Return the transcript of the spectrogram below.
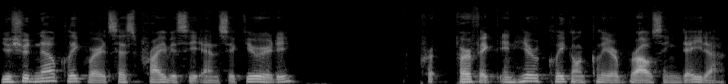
You should now click where it says privacy and security. perfect. In here, click on clear browsing data.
